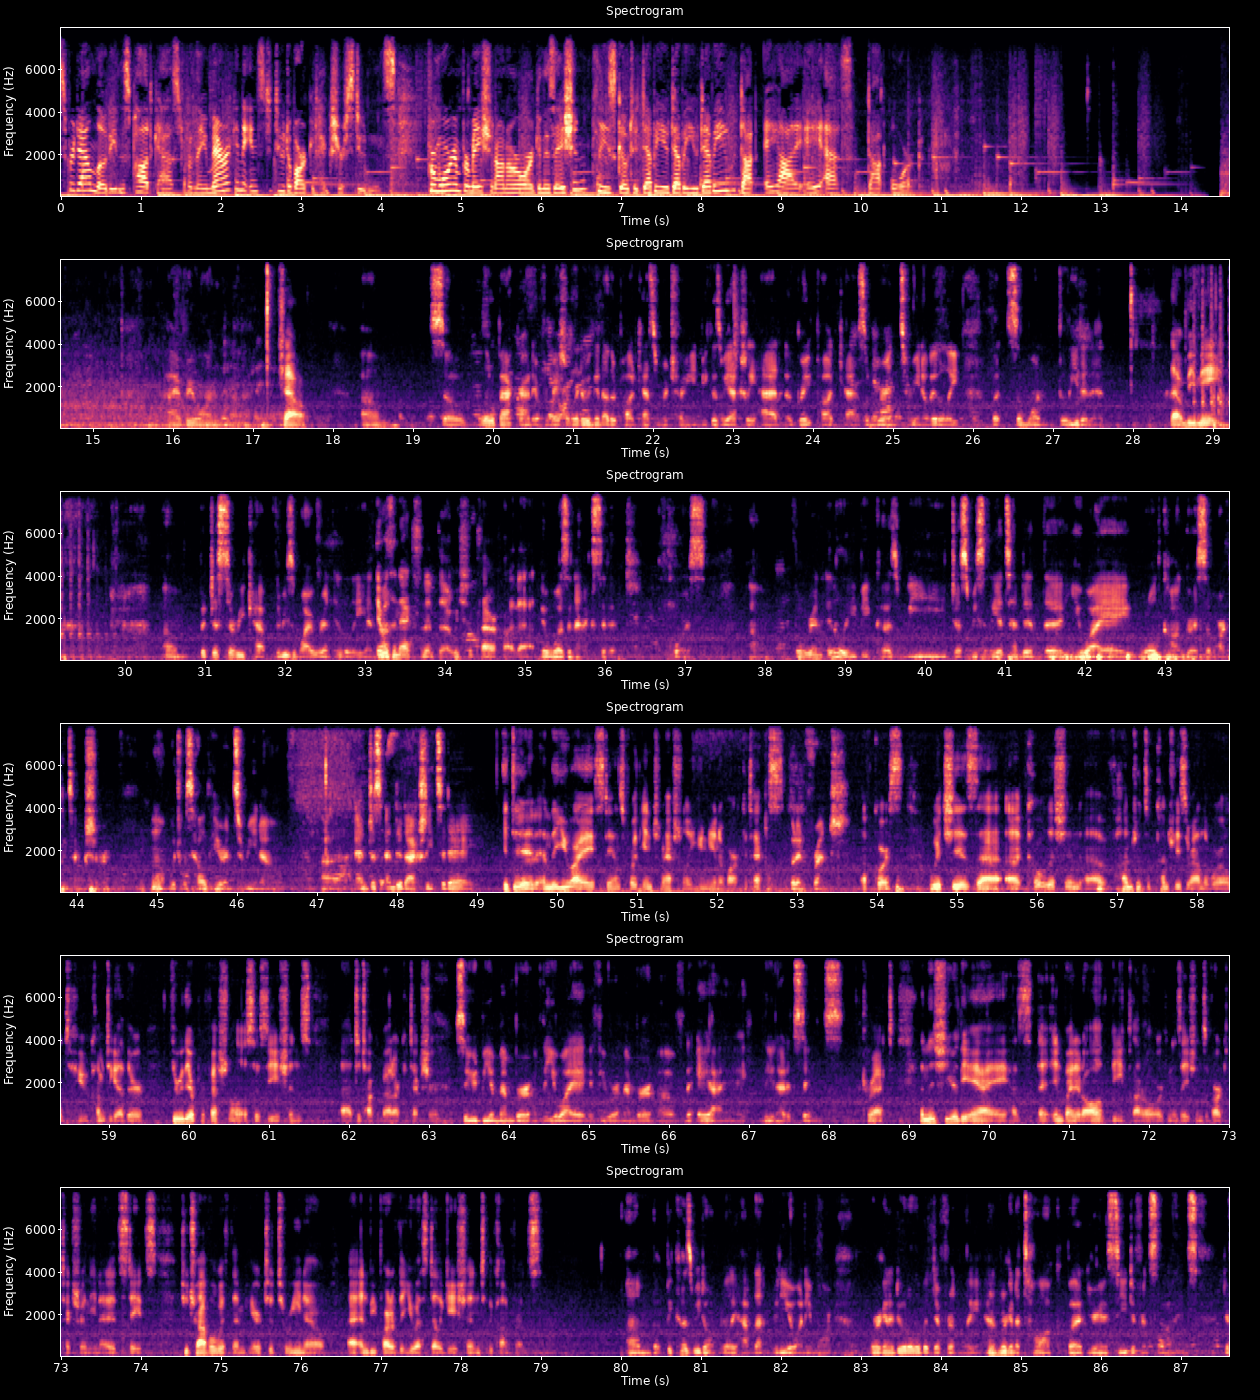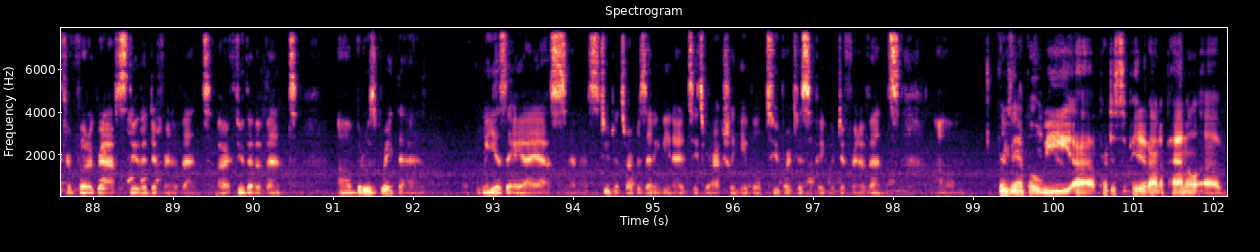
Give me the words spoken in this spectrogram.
Thanks for downloading this podcast from the American Institute of Architecture students. For more information on our organization, please go to www.aias.org. Hi everyone. Ciao. Um, so a little background information. We're doing another podcast from a train because we actually had a great podcast when we were in Torino, Italy, but someone deleted it. That would be me. Um, but just to recap, the reason why we're in Italy and It was an accident, though. We should clarify that. it was an accident, of course. Um, but we're in Italy because we just recently attended the UIA World Congress of Architecture, Mhm. um, which was held here in Torino, uh, and just ended actually today, It did, and the UIA stands for the International Union of Architects, but in French. of course, which is uh, a coalition of hundreds of countries around the world who come together through their professional associations uh, to talk about architecture. So you'd be a member of the UIA if you were a member of the AIA, the United States. Correct. And this year, the AIA has uh, invited all of the collateral organizations of architecture in the United States to travel with them here to Torino uh, and be part of the U.S. delegation to the conference. Um, but because we don't really have that video anymore, we're going to do it a little bit differently. And we're Mhm. going to talk, but you're going to see different slides, different photographs through the different event, or through the event. Um, but it was great that we as the AIAS and as students representing the United States were actually able to participate with different events. Um, For example, we uh, participated on a panel of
